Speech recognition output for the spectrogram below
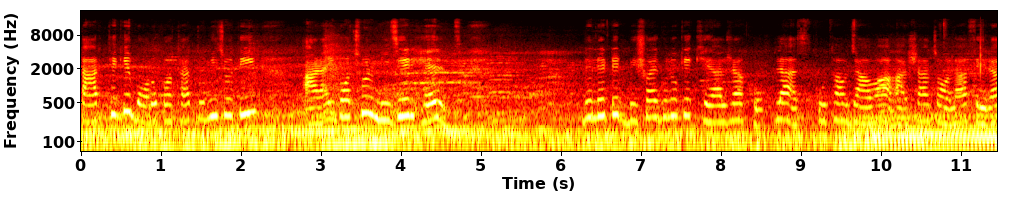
তার থেকে বড় কথা, তুমি যদি আড়াই বছর নিজের হেলথ রিলেটেড বিষয়গুলোকে খেয়াল রাখো প্লাস কোথাও যাওয়া, আসা, চলা, ফেরা,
